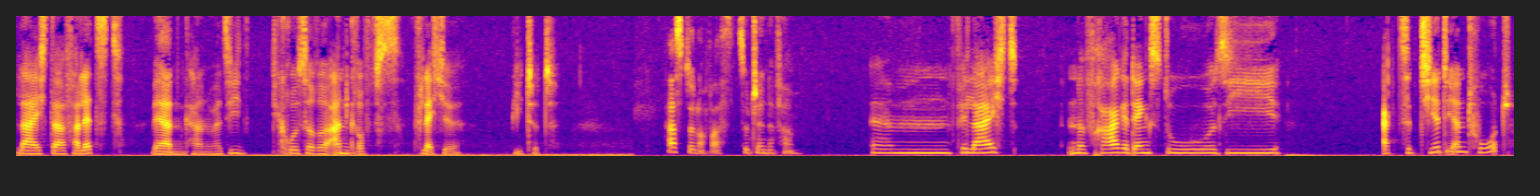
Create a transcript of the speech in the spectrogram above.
leichter verletzt werden kann, weil sie die größere Angriffsfläche bietet. Hast du noch was zu Jennifer? Ähm, vielleicht eine Frage, denkst du, sie akzeptiert ihren Tod?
